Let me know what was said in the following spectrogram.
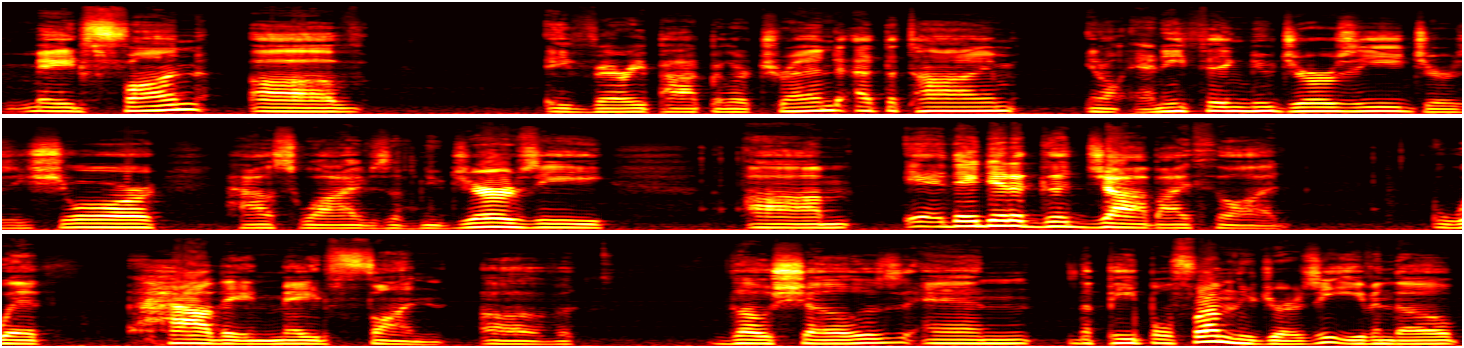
made fun of a very popular trend at the time. You know, anything New Jersey, Jersey Shore, Housewives of New Jersey. Um, it, they did a good job, I thought, with how they made fun of those shows and the people from New Jersey, even though,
